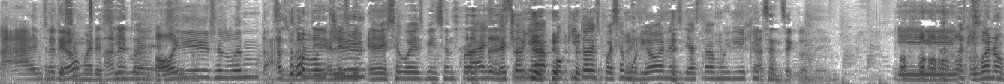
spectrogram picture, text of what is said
Ah, ¿en serio? se muere, Ah, sí, ¿neta? güey. Oye, ese es buen dato, es buen tip. Monchis. Él es Vi- ese güey es Vincent Price. De hecho, ya poquito después se murió, en es- ya estaba muy viejito. Cásense con él. Y, y bueno,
